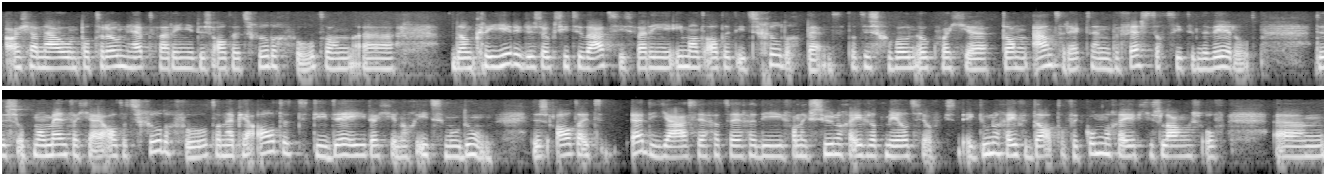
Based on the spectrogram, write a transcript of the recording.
als je nou een patroon hebt waarin je dus altijd schuldig voelt, dan, dan creëer je dus ook situaties waarin je iemand altijd iets schuldig bent. Dat is gewoon ook wat je dan aantrekt en bevestigd ziet in de wereld. Dus op het moment dat jij altijd schuldig voelt, dan heb je altijd het idee dat je nog iets moet doen. Dus altijd hè, die ja zeggen tegen die van ik stuur nog even dat mailtje of ik, ik doe nog even dat of ik kom nog eventjes langs. Of, um,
